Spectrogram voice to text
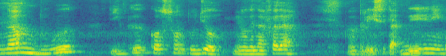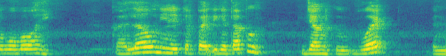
62307 memang kena hafal lah. Periksa tak ada ni bawah-bawah ni. Kalau nilai tempat dia kata apa? Jangan ke buat 6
